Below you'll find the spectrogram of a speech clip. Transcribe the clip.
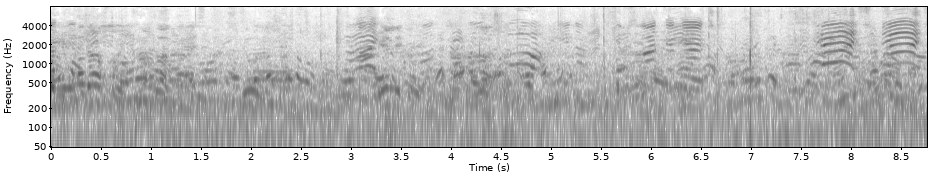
Кто не участвует, назад. Мельников, назад. Мяч! Мяч!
